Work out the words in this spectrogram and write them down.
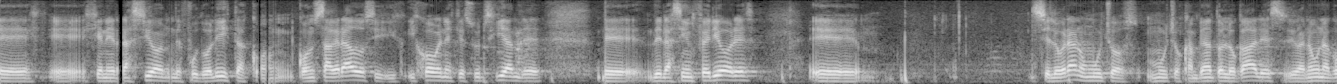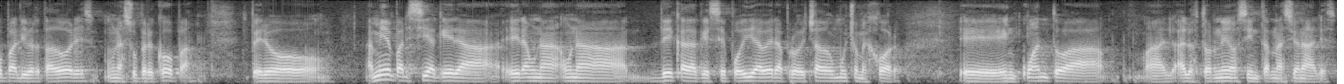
eh, eh, generación de futbolistas con- consagrados y, jóvenes que surgían de, de- de las inferiores. Eh, se lograron muchos, muchos campeonatos locales, se ganó una Copa Libertadores, una Supercopa, pero a mí me parecía que era, era una, una década que se podía haber aprovechado mucho mejor eh, en cuanto a, a- los torneos internacionales.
